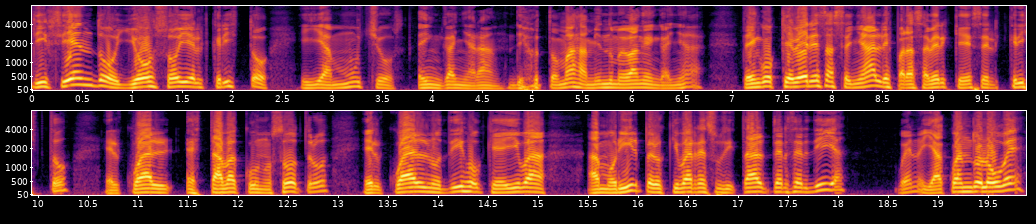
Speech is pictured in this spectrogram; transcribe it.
diciendo yo soy el Cristo y a muchos engañarán. Dijo Tomás, a mí no me van a engañar. Tengo que ver esas señales para saber que es el Cristo, el cual estaba con nosotros, el cual nos dijo que iba a morir, pero que iba a resucitar al tercer día. Bueno, ya cuando lo ve,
